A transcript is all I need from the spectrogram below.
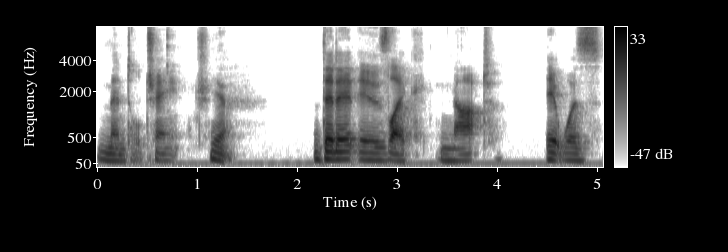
mental change. Yeah. That it is like not. It was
